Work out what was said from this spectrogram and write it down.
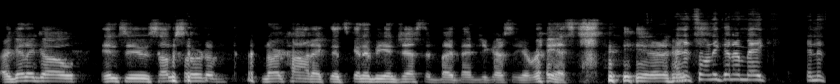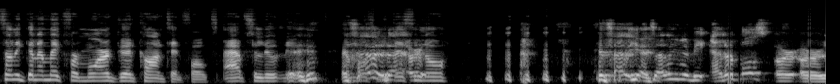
are going to go into some sort of narcotic that's going to be ingested by Benji Garcia Reyes. you know what I mean? And it's only going to make and it's only going to make for more good content, folks. Absolutely. it's either that or, it's either, yeah, it's either going to be edibles or, or,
